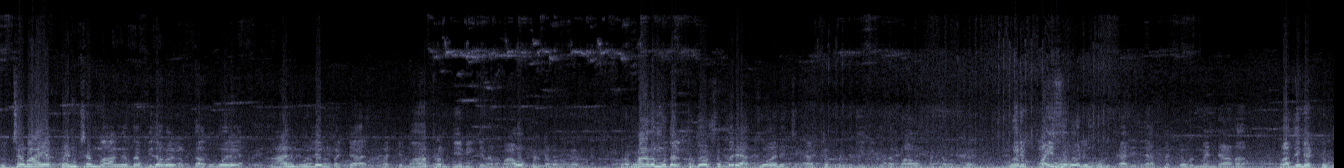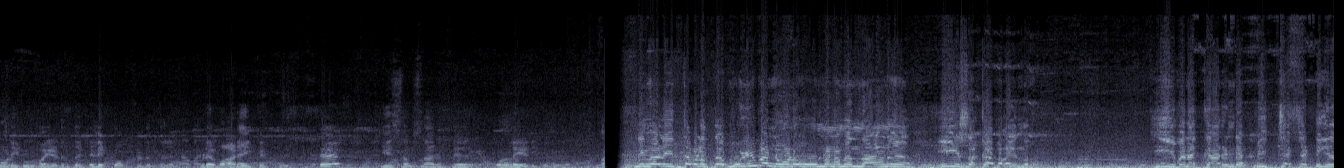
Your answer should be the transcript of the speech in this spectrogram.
തുച്ഛമായ പെൻഷൻ വാങ്ങുന്ന വിധവകൾക്ക് അതുപോലെ ആനുകൂല്യം പറ്റാൻ പറ്റി മാത്രം ജീവിക്കുന്ന പാവപ്പെട്ടവർക്ക് പ്രഭാതം മുതൽ പ്രദോഷം വരെ അധ്വാനിച്ച് കഷ്ടപ്പെട്ട് ജീവിക്കുന്ന പാവപ്പെട്ടവർക്ക് ഒരു പൈസ പോലും കൊടുക്കാനില്ലാത്ത ഗവൺമെന്റാണ് പതിനെട്ട് കോടി രൂപ എടുത്ത് ഹെലികോപ്റ്റർ എടുത്ത് ഇവിടെ വാടകയ്ക്കിട്ട് ഈ സംസ്ഥാനത്ത് കൊള്ളയടിക്കുന്നത്. നിങ്ങൾ ഇത്തവണത്തെ മുഴുവൻ ഓണവും ഉണ്ണണമെന്നാണ് ഈ സർക്കാർ പറയുന്നത്. ജീവനക്കാരന്റെ പിച്ചച്ചട്ടിയിൽ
